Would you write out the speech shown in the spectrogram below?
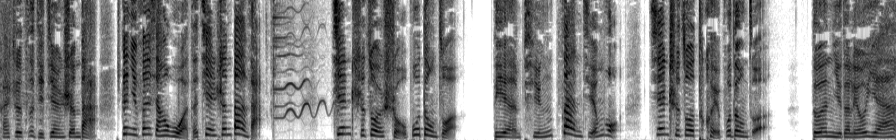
还是自己健身吧。跟你分享我的健身办法：坚持做手部动作，点评赞节目；坚持做腿部动作，蹲你的留言；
